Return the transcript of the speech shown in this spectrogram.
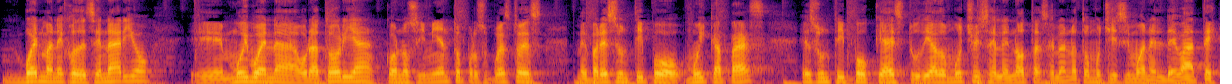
buen manejo de escenario, eh, muy buena oratoria, conocimiento, por supuesto, es, me parece un tipo muy capaz, es un tipo que ha estudiado mucho y se le nota, se le notó muchísimo en el debate,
